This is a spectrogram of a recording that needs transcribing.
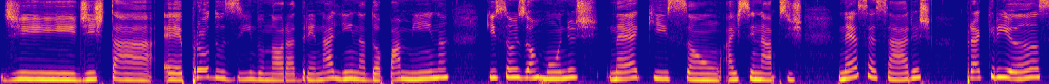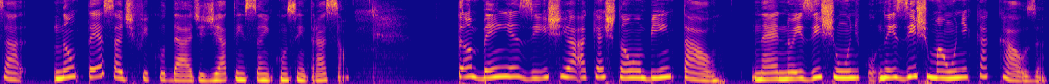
de, de estar é, produzindo noradrenalina, dopamina, que são os hormônios, né, que são as sinapses necessárias para a criança não ter essa dificuldade de atenção e concentração. Também existe a questão ambiental, né? Não existe um único, não existe uma única causa.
